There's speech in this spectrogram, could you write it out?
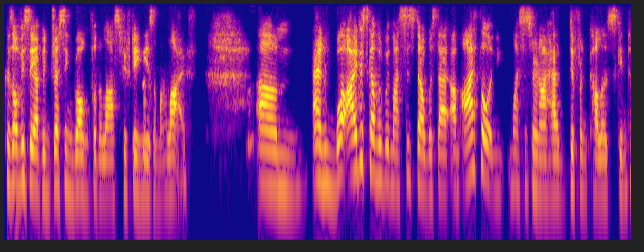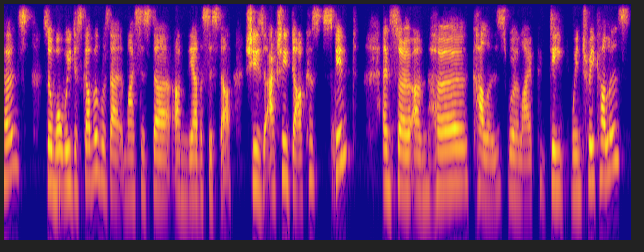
Because obviously i've been dressing wrong for the last 15 years of my life um, and what I discovered with my sister was that um, I thought my sister and I had different colored skin tones. So what we discovered was that my sister, um, the other sister, she's actually darkest skinned. And so um, her colors were like deep wintry colors,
